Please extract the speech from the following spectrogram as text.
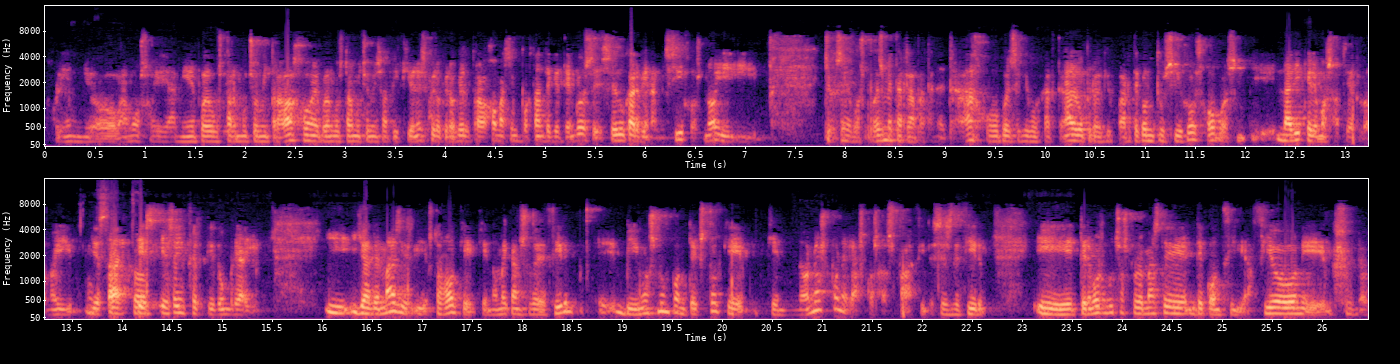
jolín, yo, vamos, oye, a mí me puede gustar mucho mi trabajo, me pueden gustar mucho mis aficiones, pero creo que el trabajo más importante que tengo es, es educar bien a mis hijos, ¿no? Y, y, yo sé, pues puedes meter la pata en el trabajo, puedes equivocarte en algo, pero equivocarte con tus hijos, oh, pues nadie queremos hacerlo, ¿no? Y, y está es, esa incertidumbre ahí. Y, y además, y esto es algo que, que no me canso de decir, eh, vivimos en un contexto que, que no nos pone las cosas fáciles. Es decir, eh, tenemos muchos problemas de, de conciliación, y, no,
